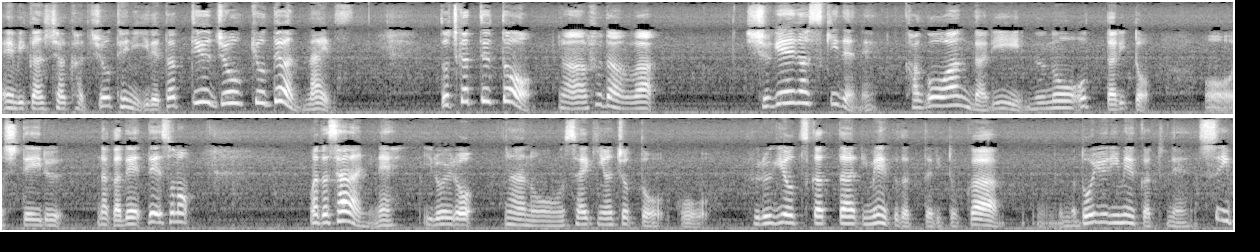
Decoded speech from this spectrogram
塩ビ管尺八を手に入れたっていう状況ではないです。どっちかっていうと、あ普段は手芸が好きでね、カゴを編んだり、布を折ったりとしている中で、で、その、またさらにね、いろいろ、あの最近はちょっと、こう、古着を使ったリメイクだったりとか、どういうリメイクかってね、スリッ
